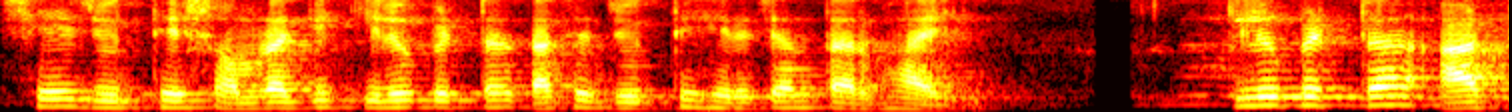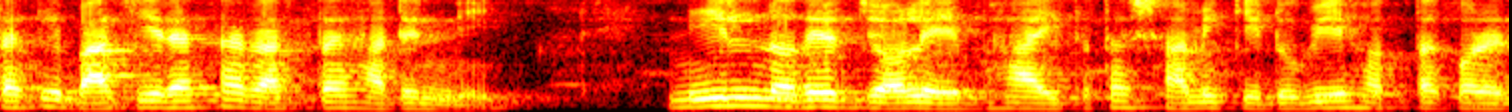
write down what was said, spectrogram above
সেই যুদ্ধে সম্রাজ্ঞী কিলোপেট্রার কাছে যুদ্ধে হেরে যান তার ভাই। ক্লিওপেট্রা আর তাকে বাঁচিয়ে রাখার রাস্তায় হাঁটেননি। নীল নদের জলে ভাই তথা স্বামীকে ডুবিয়ে হত্যা করেন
